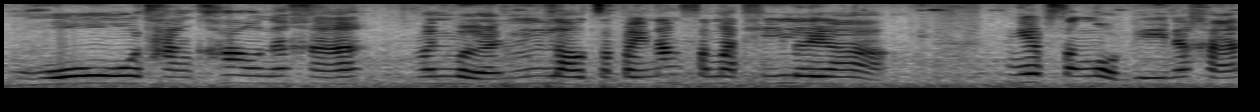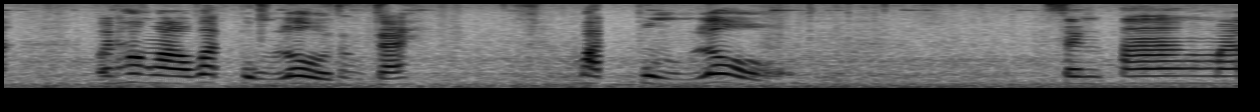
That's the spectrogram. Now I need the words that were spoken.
โอ้โหทางเข้านะคะ มันเหมือนเราจะไปนั่งสมาธิเลยอะเงียบสงบดีนะคะเป็นห้องว่าวัดปุ่งโลจงใจ วัดปุ่งโลเส้นตางมา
